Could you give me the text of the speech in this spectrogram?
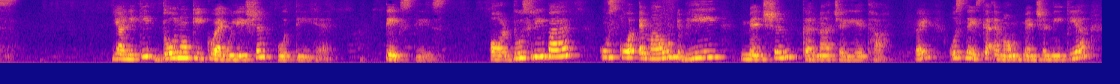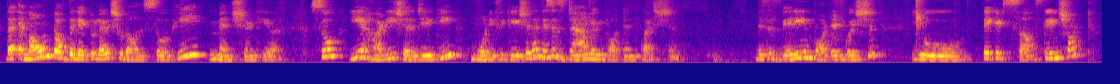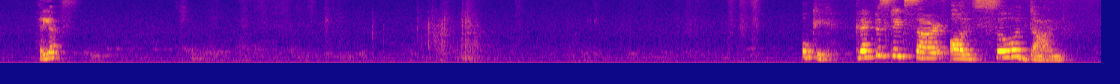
यानी कि दोनों की कोएगुलेशन होती है टेक्स प्लेस और दूसरी बार उसको अमाउंट भी मेंशन करना चाहिए था राइट right? उसने इसका अमाउंट मेंशन नहीं किया। The amount of the electrolyte should also भी मेंशन हियर सो ये हार्डी शेलजे की मॉडिफिकेशन है। This is damn important question this is very important question you take its screenshot हरिया okay, characteristics are also done.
